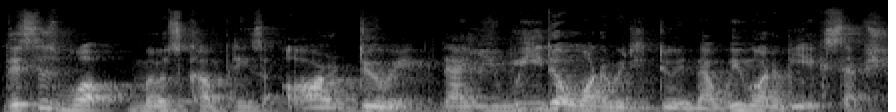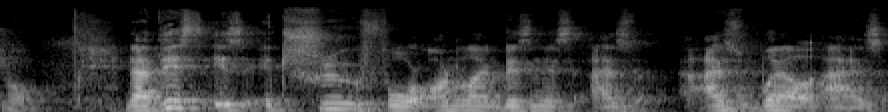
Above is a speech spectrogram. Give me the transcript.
This is what most companies are doing. Now, we don't want to be doing that. We want to be exceptional. Now, this is true for online business as, as well as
